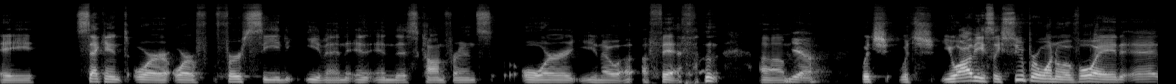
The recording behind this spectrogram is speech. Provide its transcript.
a second or or first seed even in, in this conference, or you know a, a fifth. um, Yeah. which which you obviously super want to avoid. Uh,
